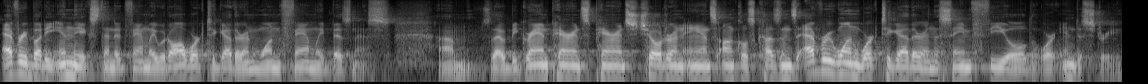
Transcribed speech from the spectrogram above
everybody in the extended family, would all work together in one family business. Um, so that would be grandparents, parents, children, aunts, uncles, cousins. Everyone worked together in the same field or industry.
